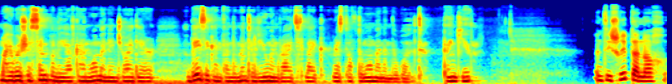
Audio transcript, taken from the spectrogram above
my wish is simply Afghan women enjoy their basic and fundamental human rights like rest of the women in the world. Thank you. Und sie schrieb dann noch,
